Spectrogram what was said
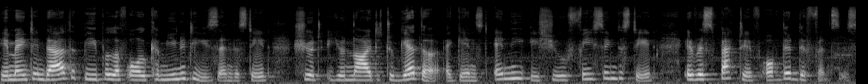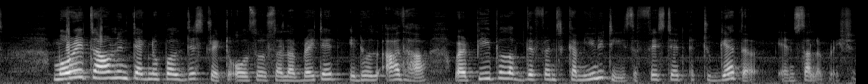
He maintained that the people of all communities in the state should unite together against any issue facing the state irrespective of their differences. Moreh town in Tengnoupal district also celebrated Eid al-Adha where people of different communities feasted together in celebration.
